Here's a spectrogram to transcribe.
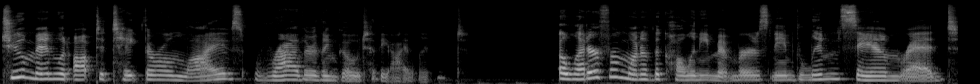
two men would opt to take their own lives rather than go to the island. A letter from one of the colony members named Lim Sam read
